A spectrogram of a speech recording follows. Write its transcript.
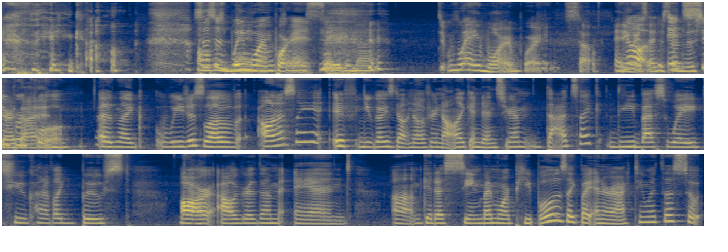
there you go. So this is way more important. way more important. So, anyways, I just wanted to share that. It's super cool. and- And, like we just love honestly, if you guys don't know if you're not like into Instagram, that's like the best way to kind of like boost our algorithm and um, get us seen by more people is like by interacting with us. So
